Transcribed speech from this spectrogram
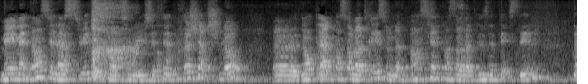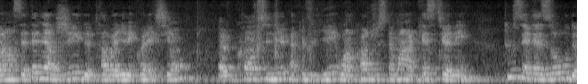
Mais maintenant, c'est la suite qui continue. C'est cette recherche-là euh, donc, la conservatrice ou notre ancienne conservatrice de textile, dans cette énergie de travailler les collections, euh, continue à publier ou encore justement à questionner tous ces réseaux de,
